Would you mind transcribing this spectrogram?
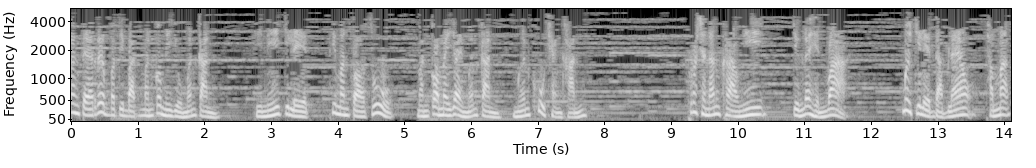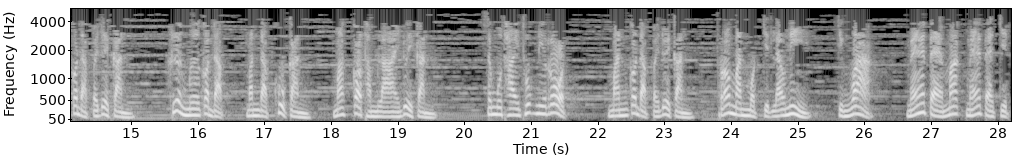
ตั้งแต่เริ่มปฏิบัติมันก็มีอยู่เหมือนกัน ทีนี้กิเลสที่มันต่อสู้ มันก็ไม่ย่อยเหมือนกัน เหมือนคู่แข่งขัน เพราะฉะนั้นคราวนี้จึงได้เห็นว่า เมื่อกิเลสดับแล้วธรรมะก็ดับไปด้วยกัน เครื่องมือก็ดับ มันดับคู่กันมรรคก็ทำลายด้วยกัน สมุทัยทุกนิโรธ มันก็ดับไปด้วยกัน เพราะมันหมดจิตแล้วนี่ จึงว่า แม้แต่มรรคแม้แต่จิต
